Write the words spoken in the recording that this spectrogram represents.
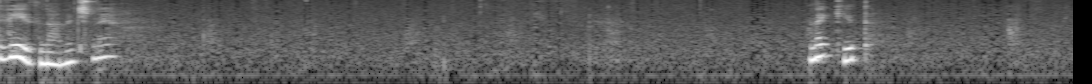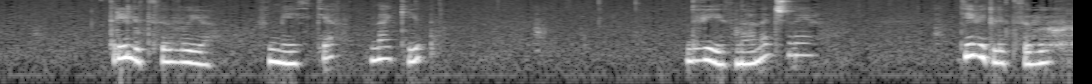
две изнаночные, накид, три лицевые вместе, накид, 2 изнаночные, 9 лицевых.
